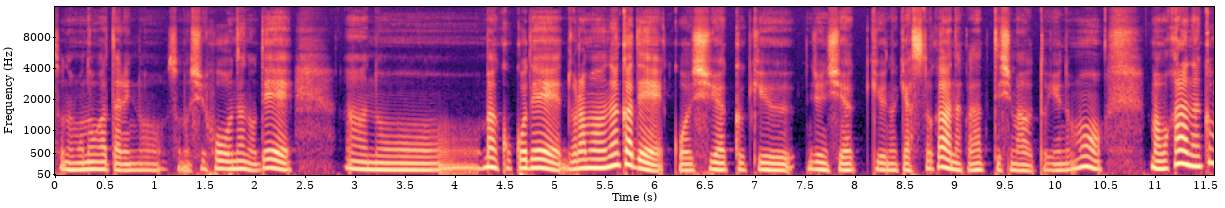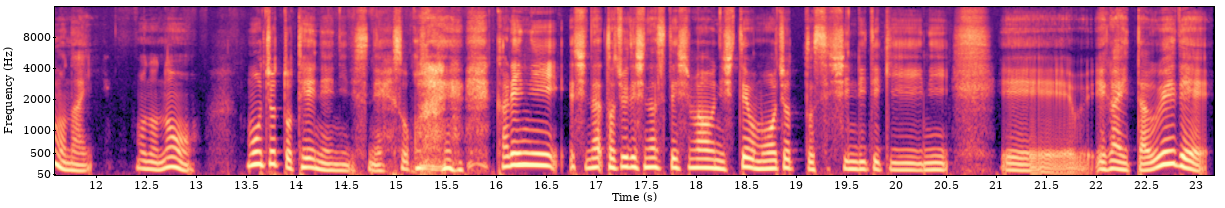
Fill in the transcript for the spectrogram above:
その物語のその手法なのであのまあここでドラマの中でこう主役級準主役級のキャストがなくなってしまうというのも、まあ、分からなくもないもののもうちょっと丁寧にですね、そこら辺、仮に途中で死なせてしまうにしても、もうちょっと心理的に、えー、描いた上で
